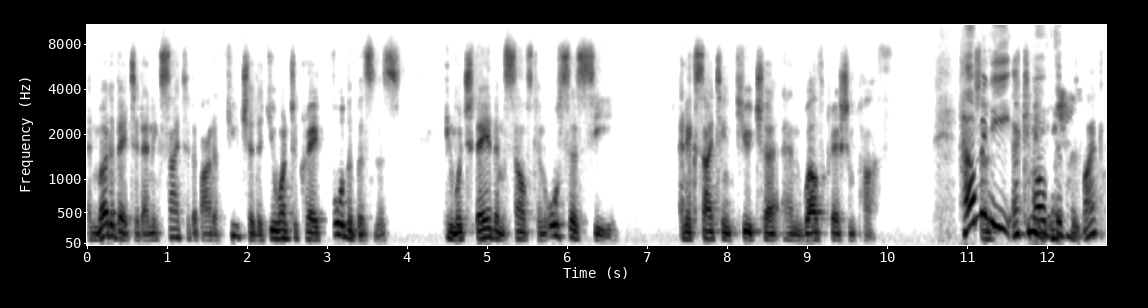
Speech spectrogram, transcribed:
and motivated and excited about a future that you want to create for the business in which they themselves can also see an exciting future and wealth creation path. How so many that communication of the, is vital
